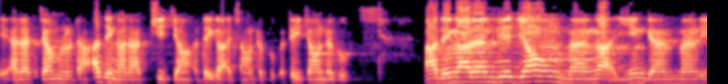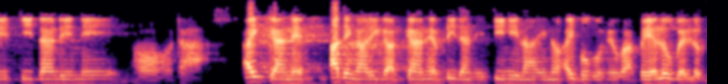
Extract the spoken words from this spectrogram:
တဲ့အဲ့ဒါကြောင့်မလို့ဒါအသင်္ကာရဖြစ်ကြောင်းအတိတ်ကအကြောင်းတစ်ခုအတိတ်ကြောင်းတစ်ခု အသင်္ကာရဖြစ်ကြောင်းမှန်ကရင်းကံမှန်လီတည်တန်ဒီနေဩဒါအိုက်ကံနဲ့အသင်္ကာရိကကံနဲ့ပြိတန်နေတည်နေလာရင်တော့အဲ့ပုဂ္ဂိုလ်မျိုးကဘယ်အလုပ်ပဲလုပ်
